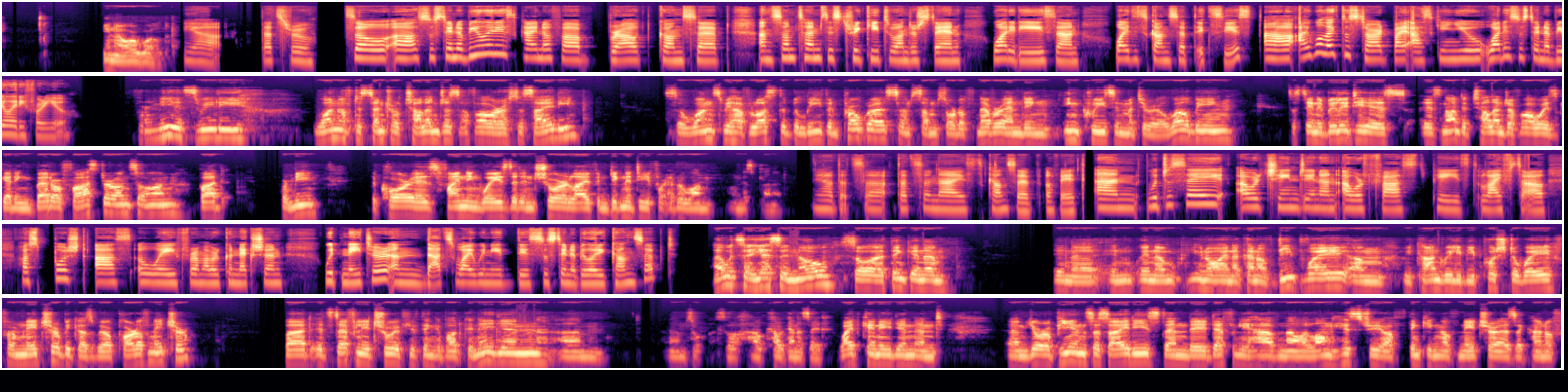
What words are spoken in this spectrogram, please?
in our world. Yeah, that's true. So, uh, sustainability is kind of a broad concept, and sometimes it's tricky to understand what it is and why this concept exists. Uh, I would like to start by asking you what is sustainability for you? For me, it's really one of the central challenges of our society. So, once we have lost the belief in progress and some sort of never ending increase in material well being, sustainability is, is not the challenge of always getting better faster and so on. But for me, the core is finding ways that ensure life and dignity for everyone on this planet. Yeah, that's a that's a nice concept of it. And would you say our changing and our fast-paced lifestyle has pushed us away from our connection with nature and that's why we need this sustainability concept? I would say yes and no. So I think in a in a in in a you know in a kind of deep way, um, we can't really be pushed away from nature because we are part of nature. But it's definitely true if you think about Canadian. Um, so, so how, how can I say it? White Canadian and um, European societies, then they definitely have now a long history of thinking of nature as a kind of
